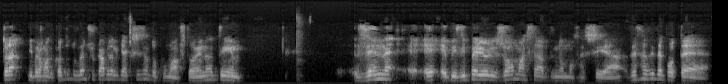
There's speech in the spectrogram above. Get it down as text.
Τώρα, η πραγματικότητα του venture capital, και αξίζει να το πούμε αυτό, είναι ότι δεν, επειδή περιοριζόμαστε από την νομοθεσία, δεν θα δείτε ποτέ,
